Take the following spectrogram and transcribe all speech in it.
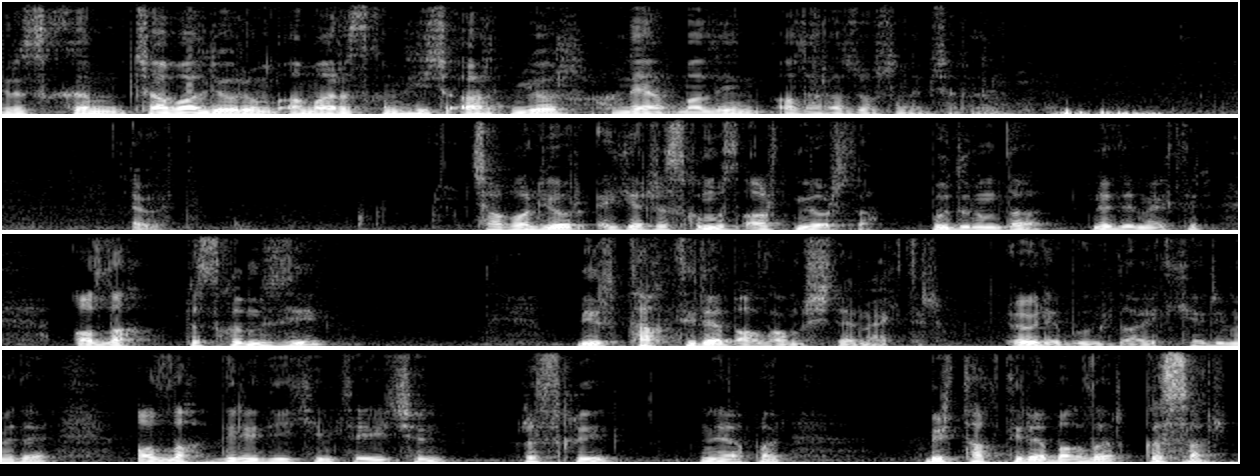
rızkım çabalıyorum ama rızkım hiç artmıyor. Ne yapmalıyım? Allah razı olsun demiş efendim. Evet. Çabalıyor eğer rızkımız artmıyorsa. Bu durumda ne demektir? Allah rızkımızı bir takdire bağlamış demektir. Öyle buyurdu ayet-i kerimede. Allah dilediği kimse için rızkı ne yapar? Bir takdire bağlar, kısar.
